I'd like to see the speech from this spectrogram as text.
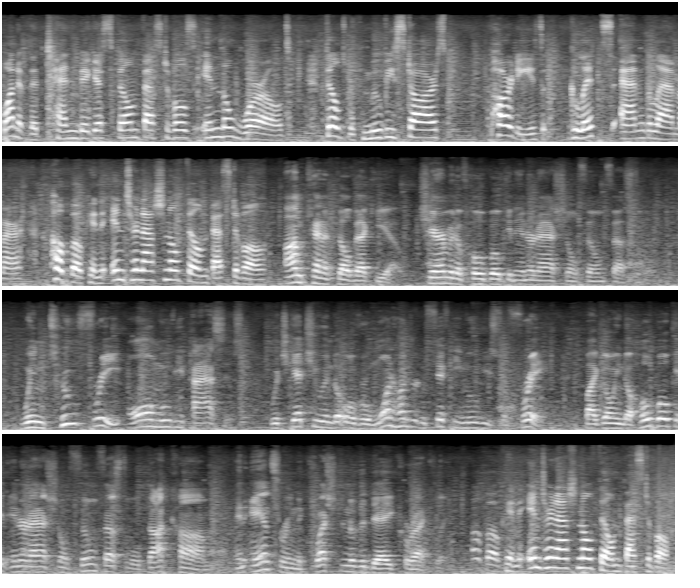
one of the 10 biggest film festivals in the world, filled with movie stars, parties, glitz, and glamour. Hoboken International Film Festival. I'm Kenneth Del Vecchio, chairman of Hoboken International Film Festival. Win two free all movie passes, which gets you into over 150 movies for free by going to HobokenInternationalFilmFestival.com and answering the question of the day correctly. Hoboken International Film Festival.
